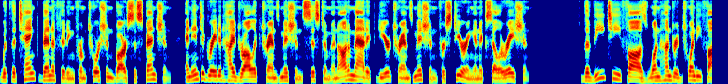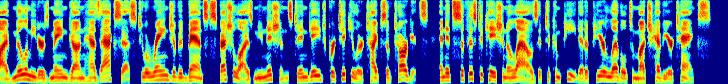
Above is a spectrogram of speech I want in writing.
with the tank benefiting from torsion bar suspension, an integrated hydraulic transmission system and automatic gear transmission for steering and acceleration. The VT-4's 125mm main gun has access to a range of advanced specialized munitions to engage particular types of targets, and its sophistication allows it to compete at a peer level to much heavier tanks.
